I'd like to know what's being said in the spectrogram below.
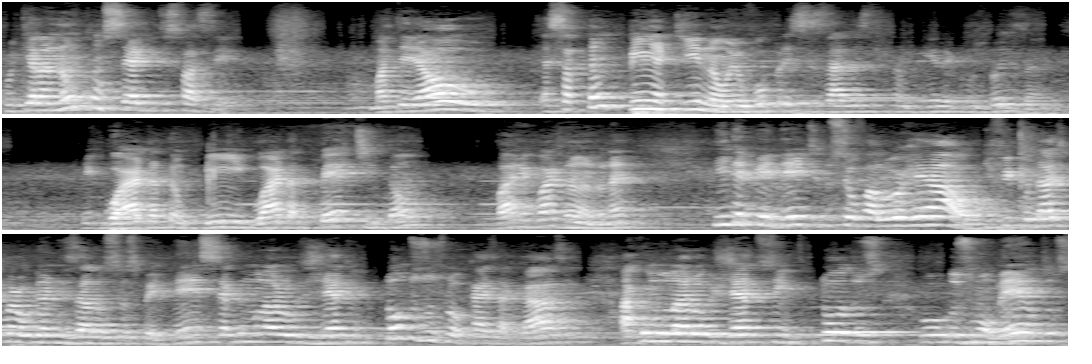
porque ela não consegue desfazer. Material, essa tampinha aqui, não, eu vou precisar dessa tampinha daqui uns dois anos. E guarda a tampinha, e guarda pet, então vai guardando, né? Independente do seu valor real, dificuldade para organizar os seus pertences, acumular objetos em todos os locais da casa, acumular objetos em todos os momentos,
